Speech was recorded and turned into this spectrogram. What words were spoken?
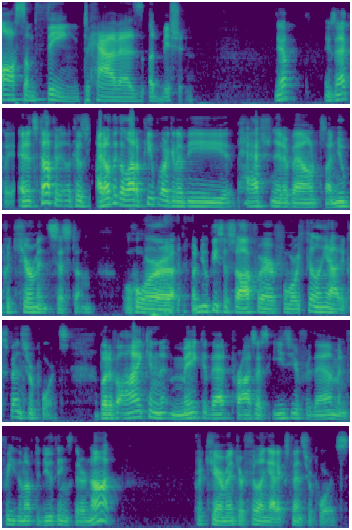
awesome thing to have as a mission. Yeah, exactly. And it's tough uh, because I don't think a lot of people are going to be passionate about a new procurement system or a new piece of software for filling out expense reports. But if I can make that process easier for them and free them up to do things that are not procurement or filling out expense reports,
